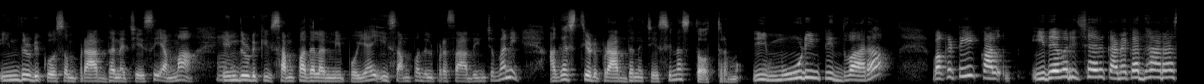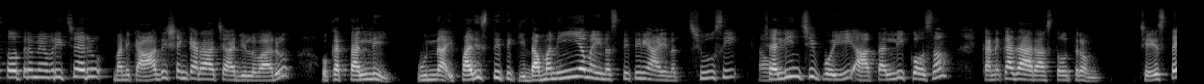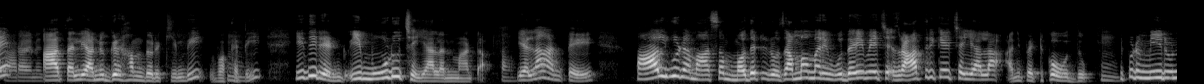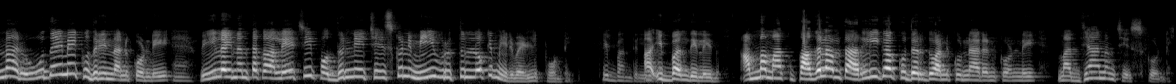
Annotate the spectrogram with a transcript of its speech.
ఇంద్రుడి కోసం ప్రార్థన చేసి అమ్మ ఇంద్రుడికి సంపదలన్నీ పోయాయి ఈ సంపదలు ప్రసాదించమని అగస్త్యుడు ప్రార్థన చేసిన స్తోత్రము. ఈ మూడింటి ద్వారా ఒకటి కల్ ఇదెవరిచ్చారు? కనకధార స్తోత్రం ఎవరిచ్చారు? మనకి ఆదిశంకరాచార్యుల వారు ఒక తల్లి ఉన్న ఈ పరిస్థితికి దమనీయమైన స్థితిని ఆయన చూసి చలించిపోయి ఆ తల్లి కోసం కనకధార స్తోత్రం చేస్తే ఆ తల్లి అనుగ్రహం దొరికింది ఒకటి. ఇది రెండు ఈ మూడు చెయ్యాలన్నమాట. ఎలా అంటే పాల్గొన మాసం మొదటి రోజు అమ్మ మరి ఉదయమే రాత్రికే చెయ్యాలా అని పెట్టుకోవద్దు. ఇప్పుడు మీరున్నారు ఉదయమే కుదిరింది అనుకోండి. వీలైనంతగా లేచి పొద్దున్నే చేసుకుని మీ వృత్తుల్లోకి మీరు వెళ్ళిపోండి. ఇబ్బంది ఇబ్బంది లేదు. అమ్మ మాకు పగలంత అర్లీగా కుదరదు అనుకున్నారనుకోండి మధ్యాహ్నం చేసుకోండి.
